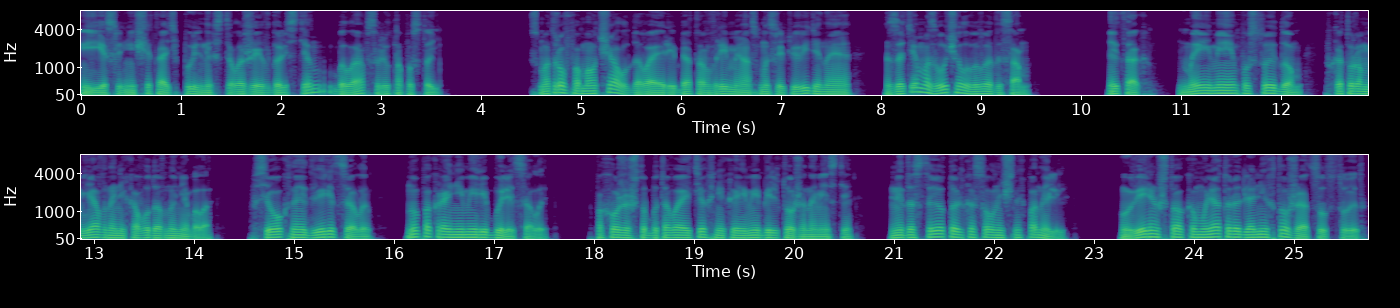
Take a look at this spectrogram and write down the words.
И если не считать пыльных стеллажей вдоль стен, была абсолютно пустой. Смотров помолчал, давая ребятам время осмыслить увиденное, затем озвучил выводы сам. Итак, мы имеем пустой дом, в котором явно никого давно не было. Все окна и двери целы, ну, по крайней мере, были целы. Похоже, что бытовая техника и мебель тоже на месте. Не достает только солнечных панелей. Уверен, что аккумуляторы для них тоже отсутствуют.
